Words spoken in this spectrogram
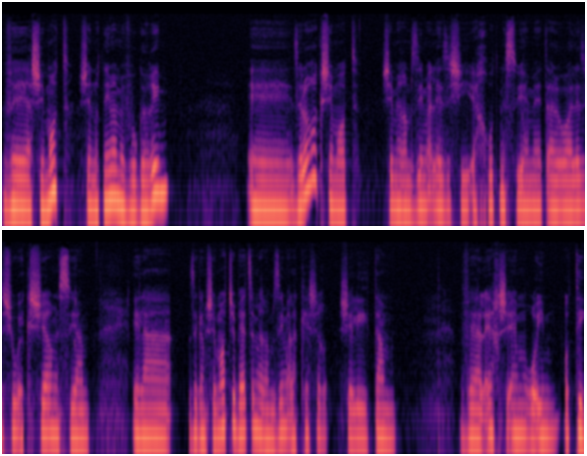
והשמות שנותנים המבוגרים, אה, זה לא רק שמות שמרמזים על איזושהי איכות מסוימת או על איזשהו הקשר מסוים, אלא זה גם שמות שבעצם מרמזים על הקשר שלי איתם ועל איך שהם רואים אותי.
